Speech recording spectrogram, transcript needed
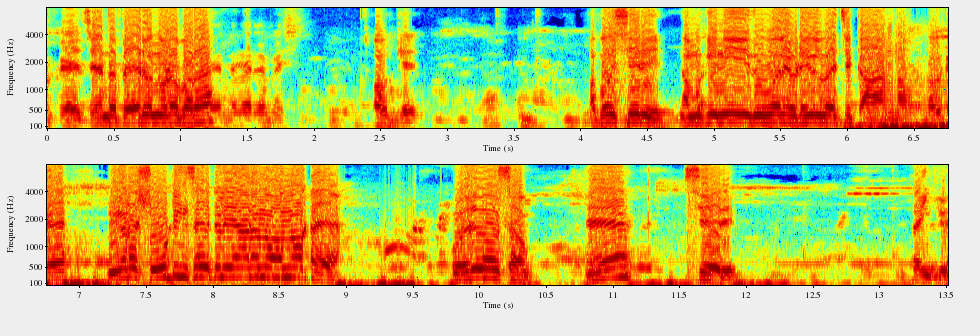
ഓക്കെ ചേട്ടന്റെ പേരൊന്നുകൂടെ പറ. എന്റെ പേര് രമേശ്. ഓക്കെ അപ്പൊ ശരി നമുക്ക് ഇനി ഇതുപോലെ എവിടെയെങ്കിലും വെച്ച് കാണണം. ഓക്കെ നിങ്ങളുടെ ഷൂട്ടിംഗ് സൈറ്റിൽ ഞാനൊന്ന് വന്നോട്ടെ? ഒരു ദിവസം. ഏ? ശരി. താങ്ക് യു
